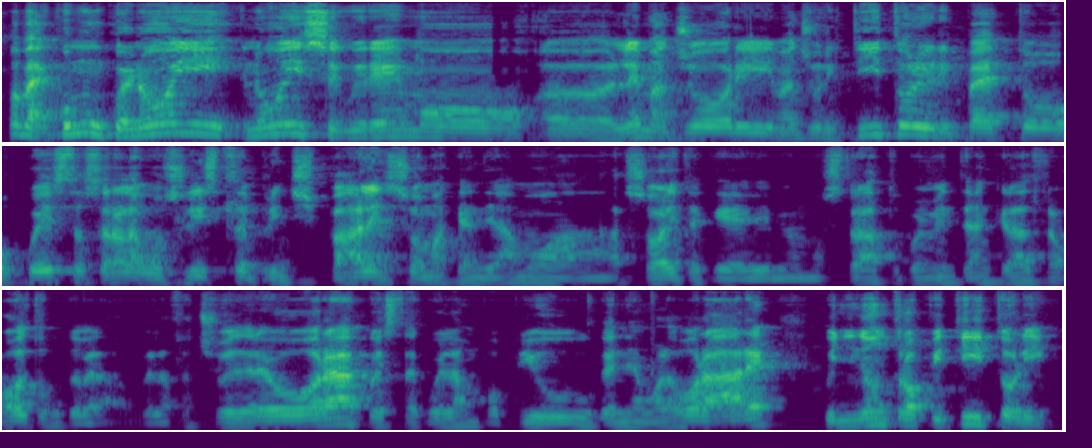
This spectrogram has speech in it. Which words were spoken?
Vabbè, comunque noi, noi seguiremo uh, le maggiori, maggiori titoli, ripeto, questa sarà la watchlist principale, insomma, che andiamo a, a solite, che vi abbiamo mostrato probabilmente anche l'altra volta, comunque ve la, ve la, faccio vedere ora, questa è quella un po' più che andiamo a lavorare, quindi non troppi titoli,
